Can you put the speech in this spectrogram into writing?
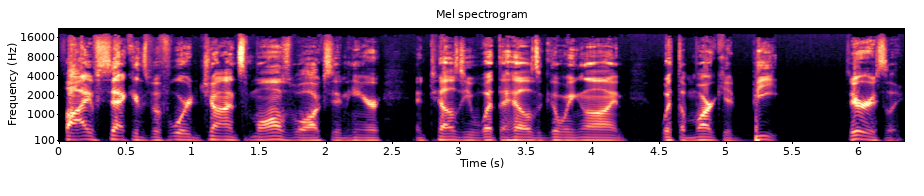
five seconds before John Smalls walks in here and tells you what the hell is going on with the market beat. Seriously.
